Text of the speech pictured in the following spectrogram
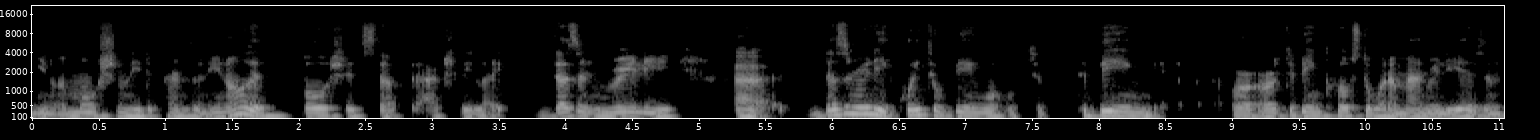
you know emotionally depends on you know the bullshit stuff that actually like doesn't really uh doesn't really equate to being to, to being or, or to being close to what a man really is. And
